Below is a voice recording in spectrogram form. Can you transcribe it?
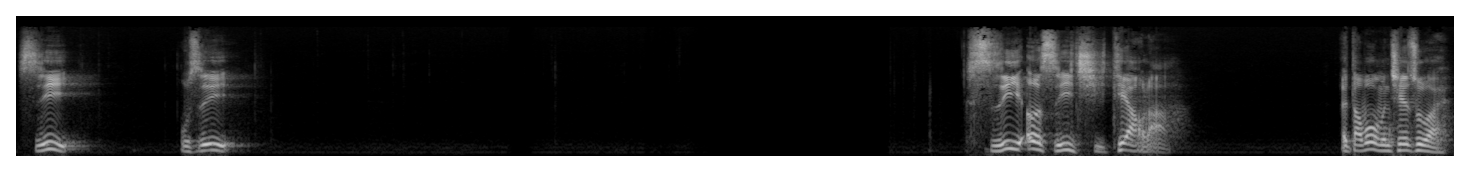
十亿、五十亿。十亿、二十亿起跳啦！哎，导播，我们切出来，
